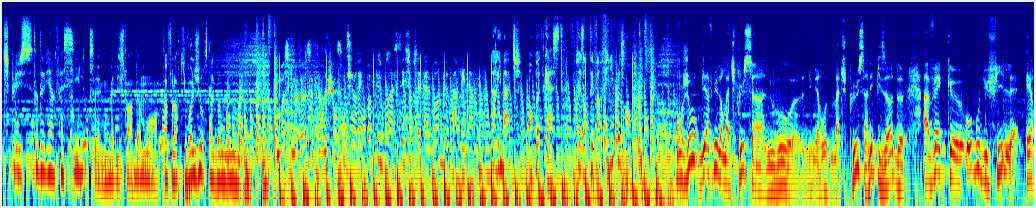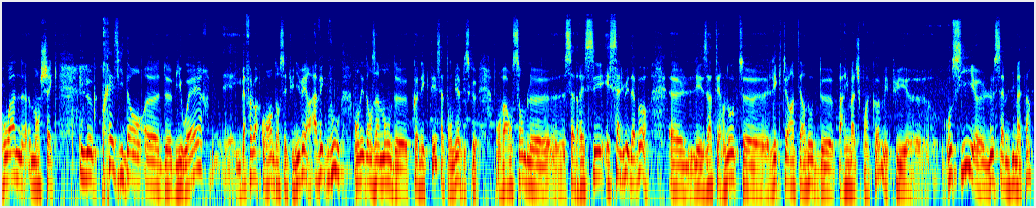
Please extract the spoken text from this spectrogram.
Match Plus, tout devient facile. C'est une belle histoire d'amour. Va falloir qu'il voit le jour cet album maintenant. Moi, ce qui m'intéresse, c'est de faire des chansons. J'aurais pas pu passer sur cet album de parler d'amour. Paris Match en podcast, présenté par Philippe Legrand. Bonjour, bienvenue dans Match Plus, un nouveau euh, numéro de Match Plus, un épisode avec euh, au bout du fil Erwan Manchek, le président euh, de Beware. Il va falloir qu'on rentre dans cet univers. Avec vous, on est dans un monde connecté, ça tombe bien puisque on va ensemble s'adresser et saluer d'abord les internautes, lecteurs internautes de parimatch.com et puis aussi le samedi matin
